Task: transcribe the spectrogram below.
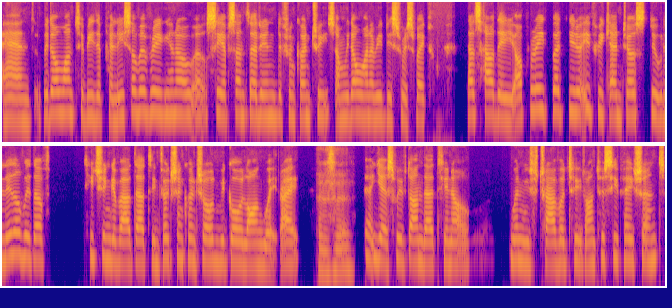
And we don't want to be the police of every, you know, CF center in different countries. And we don't want to be disrespectful that's how they operate. But you know, if we can just do a little bit of teaching about that infection control, we go a long way, right? Uh, yes, we've done that. You know, when we've traveled to Iran to see patients,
